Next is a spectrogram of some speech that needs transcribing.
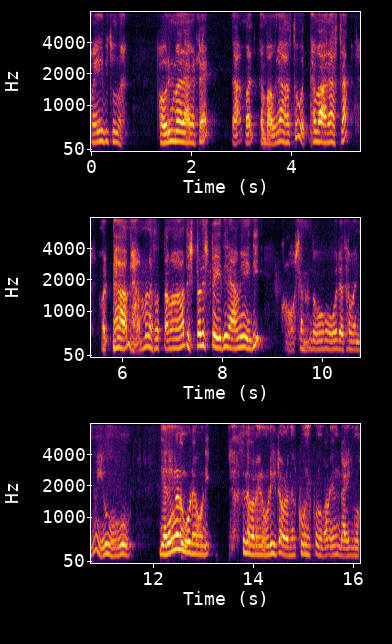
പ്രേരിപ്പിച്ചു എന്നാണ്. പൗരന്മാരാകട്ടെ പൗരാസ്തു വൃദ്ധബാലാസ്ത ബ്രാഹ്മണ സ്വത്തമാതിഷ്ടതിഷ്ടേതി രാമേതി ക്രോശന്തോ രഥമന്വയോ ജനങ്ങളും കൂടെ ഓടി രഥത്തിന്റെ പറയിൽ ഓടിയിട്ട് അവിടെ നിൽക്കും നിൽക്കൂ എന്ന് പറയുന്നുണ്ടായിരുന്നു.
